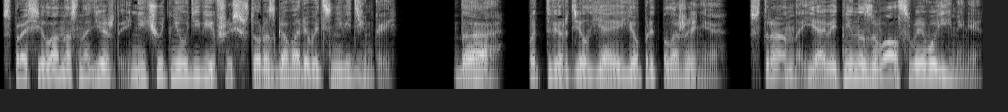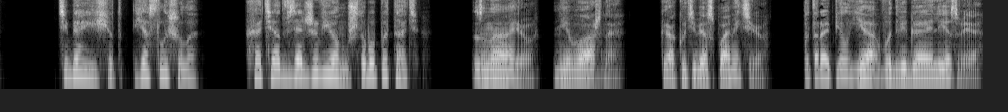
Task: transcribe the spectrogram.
спросила она с надеждой, ничуть не удивившись, что разговаривает с невидимкой. «Да», — подтвердил я ее предположение. «Странно, я ведь не называл своего имени». «Тебя ищут, я слышала. Хотят взять живьем, чтобы пытать». «Знаю, неважно. Как у тебя с памятью?» — поторопил я, выдвигая лезвие.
